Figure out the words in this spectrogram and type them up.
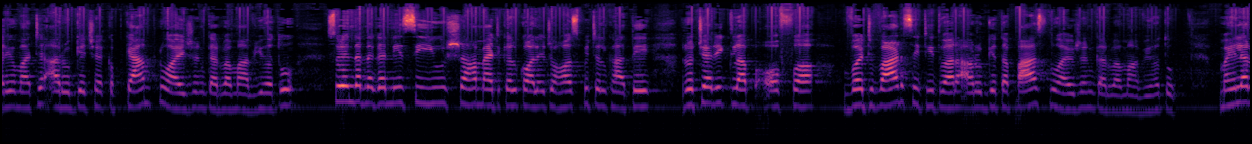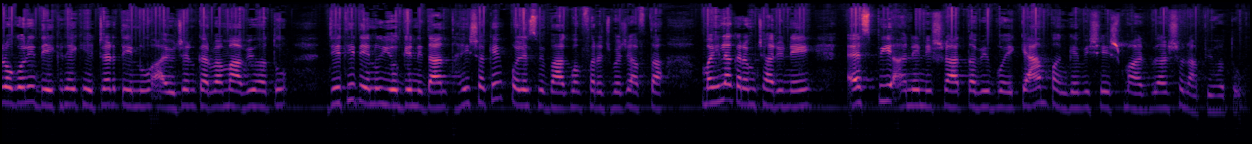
માટે આરોગ્ય ચેકઅપ કેમ્પનું આયોજન કરવામાં આવ્યું હતું. સુરેન્દ્રનગરની CU Shah medical college hospital ખાતે rotary club of Wadhwan city દ્વારા આરોગ્ય તપાસનું આયોજન કરવામાં આવ્યું હતું. મહિલા રોગોની દેખરેખ હેઠળ તેનું આયોજન કરવામાં આવ્યું હતું, જેથી તેનું યોગ્ય નિદાન થઈ શકે. પોલીસ વિભાગમાં ફરજ બજાવતા મહિલા કર્મચારીઓને એસપી અને નિષ્ણાત તબીબોએ કેમ્પ અંગે વિશેષ માર્ગદર્શન આપ્યું હતું.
